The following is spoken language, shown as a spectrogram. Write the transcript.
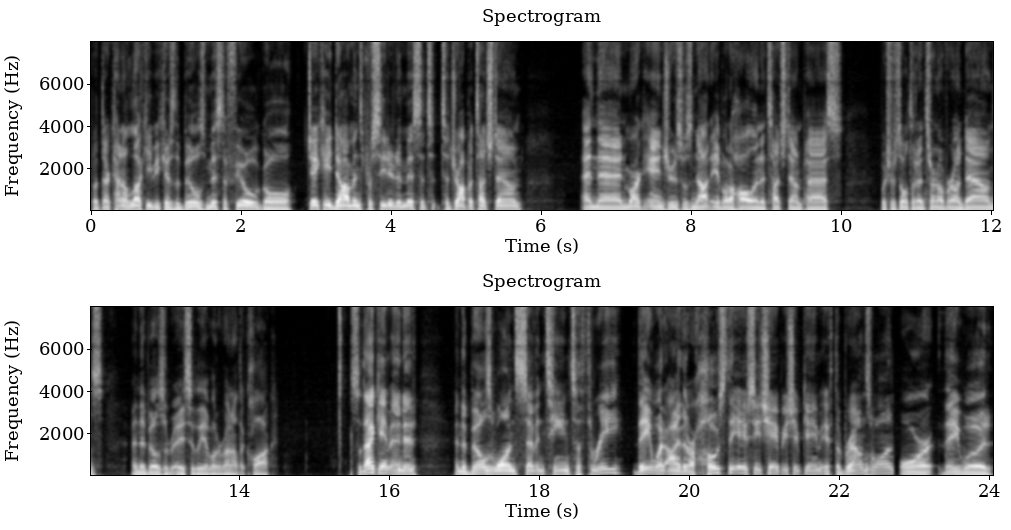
but they're kind of lucky because the Bills missed a field goal. J.K. Dobbins proceeded to miss it to drop a touchdown. And then Mark Andrews was not able to haul in a touchdown pass, which resulted in turnover on downs, and the Bills were basically able to run out the clock. So that game ended and the Bills won 17 to 3. They would either host the AFC Championship game if the Browns won or they would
